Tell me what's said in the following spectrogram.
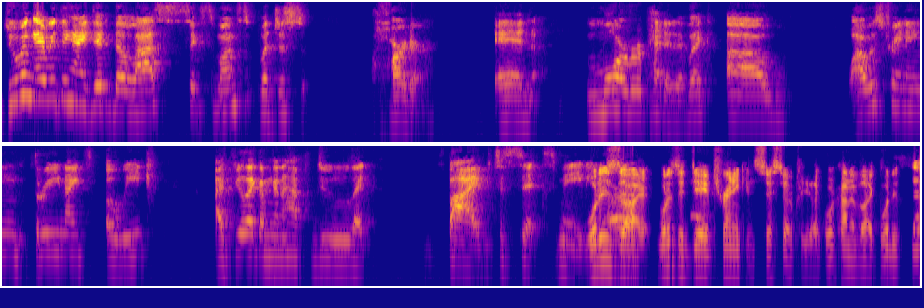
doing everything I did the last six months, but just harder and more repetitive. Like, uh, I was training three nights a week. I feel like I'm gonna have to do like five to six, maybe. what is Or- uh, what does a day of training consist of for you? Like, what kind of like, what is, So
